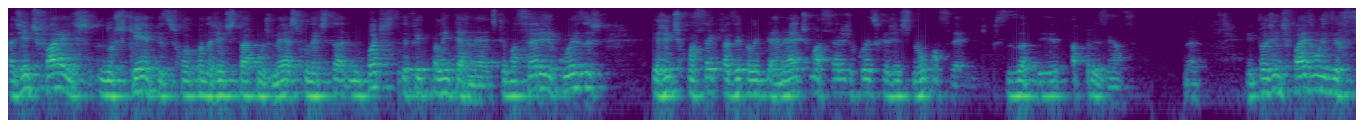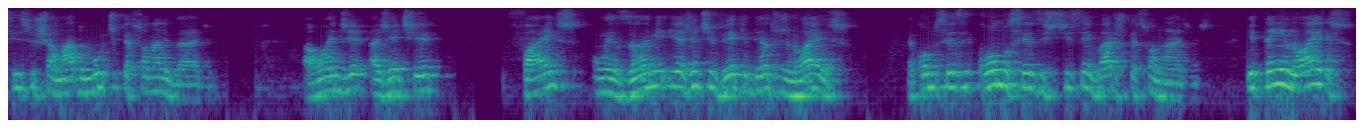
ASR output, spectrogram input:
a gente faz nos camps, quando a gente está com os mestres, quando a gente está, não pode ser feito pela internet. Tem uma série de coisas que a gente consegue fazer pela internet, uma série de coisas que a gente não consegue, que precisa ter a presença. Né? Então a gente faz um exercício chamado multipersonalidade, aonde a gente faz um exame e a gente vê que dentro de nós é como se, como se existissem vários personagens. E tem em nós,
